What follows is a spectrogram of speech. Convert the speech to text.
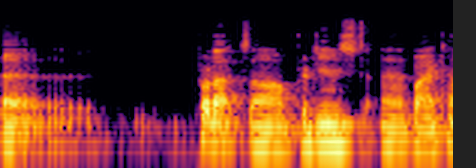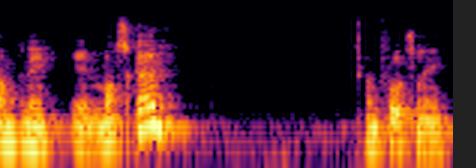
uh, products are produced uh, by a company in Moscow. Unfortunately,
